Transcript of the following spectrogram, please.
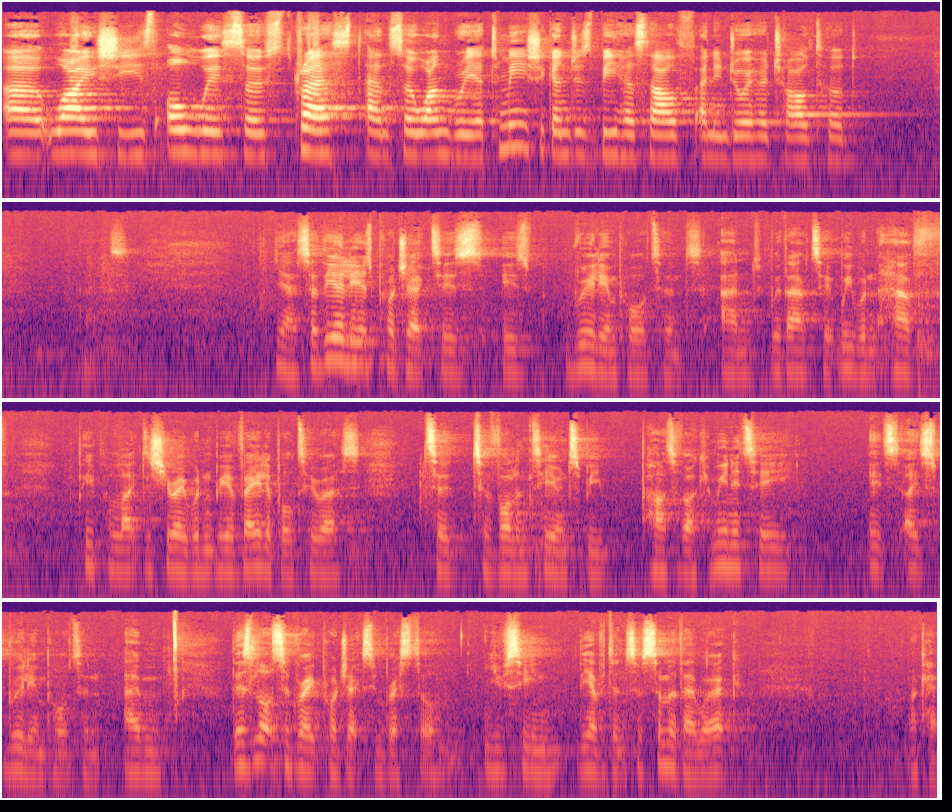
uh, why is always so stressed and so angry at me. She can just be herself and enjoy her childhood. Thanks. Yeah, so the Early Years Project is, is really important, and without it, we wouldn't have people like Deshira wouldn't be available to us to, to volunteer and to be part of our community. It's, it's really important. Um, There's lots of great projects in Bristol. You've seen the evidence of some of their work. Okay,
